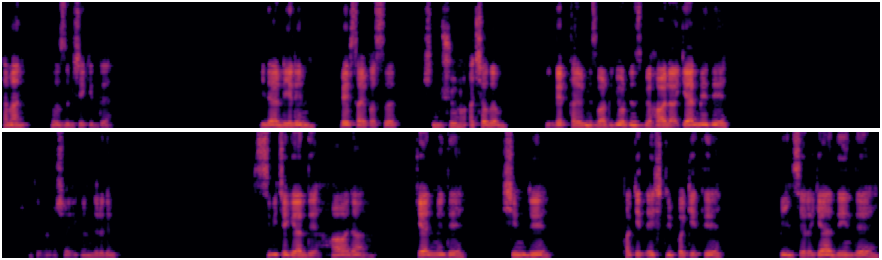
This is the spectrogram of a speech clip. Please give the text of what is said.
Hemen hızlı bir şekilde ilerleyelim. Web sayfası. Şimdi şunu açalım. Bir web talebimiz vardı. Gördüğünüz gibi hala gelmedi. Şimdi aşağıya gönderelim. Switch'e geldi. Hala gelmedi. Şimdi paket HTTP paketi bilgisayara geldiğinde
